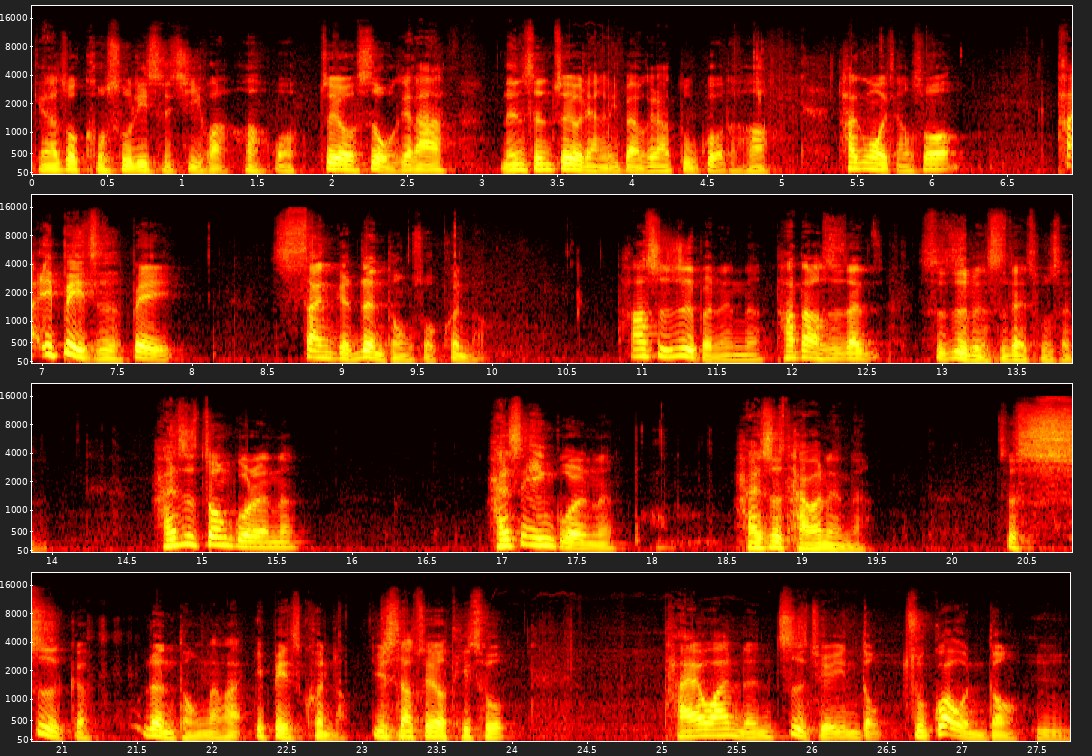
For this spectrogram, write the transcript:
给他做口述历史计划哈。我最后是我跟他人生最后两个礼拜，我跟他度过的哈。他跟我讲说，他一辈子被三个认同所困扰。他是日本人呢，他当然是在是日本时代出生的，还是中国人呢？还是英国人呢？还是台湾人呢？这四个认同让他一辈子困扰。于是他最后提出，台湾人自觉运动、主国运动。嗯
